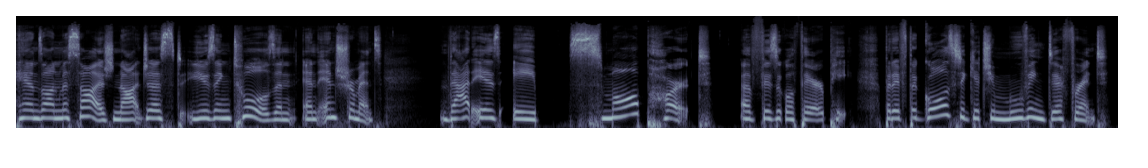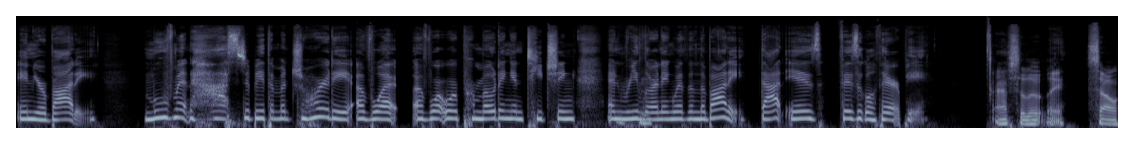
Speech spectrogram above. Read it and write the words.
hands on massage, not just using tools and, and instruments. That is a small part of physical therapy. But if the goal is to get you moving different in your body, movement has to be the majority of what of what we're promoting and teaching and Mhm. relearning within the body. That is physical therapy. Absolutely. So,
